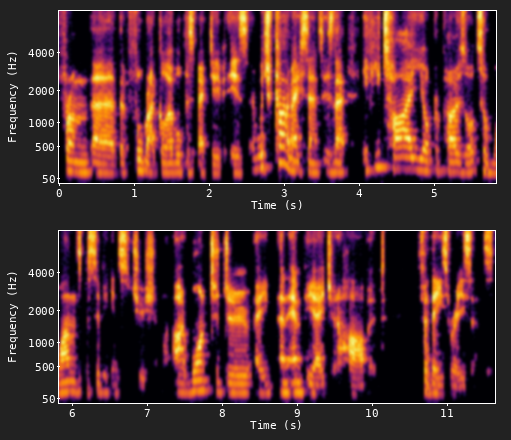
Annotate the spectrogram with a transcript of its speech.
from uh, the Fulbright global perspective is, which kind of makes sense, is that if you tie your proposal to one specific institution, I want to do a, an MPH at Harvard for these reasons.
